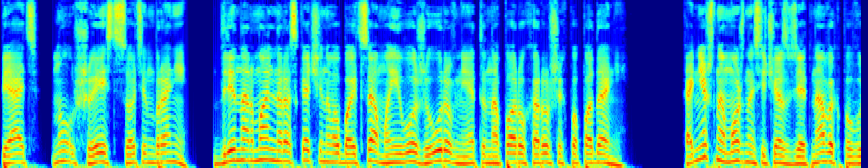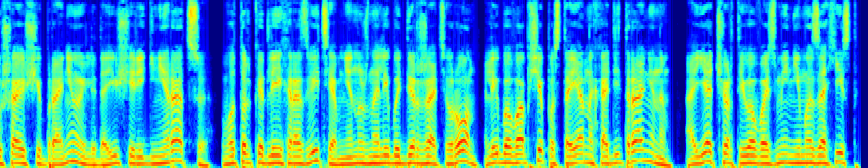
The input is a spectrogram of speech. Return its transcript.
5, ну 6 сотен брони. Для нормально раскачанного бойца моего же уровня это на пару хороших попаданий. Конечно, можно сейчас взять навык, повышающий броню или дающий регенерацию, вот только для их развития мне нужно либо держать урон, либо вообще постоянно ходить раненым, а я, черт его возьми, не мазохист.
